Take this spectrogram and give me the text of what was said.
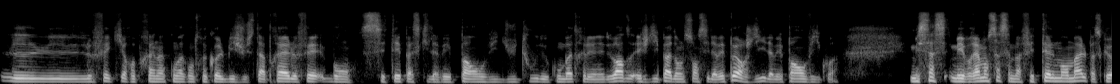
le fait qu'il reprenne un combat contre Colby juste après, le fait, bon, c'était parce qu'il n'avait pas envie du tout de combattre Leon Edwards. Et je dis pas dans le sens il avait peur, je dis il n'avait pas envie, quoi. Mais, ça, mais vraiment, ça, ça m'a fait tellement mal parce que,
